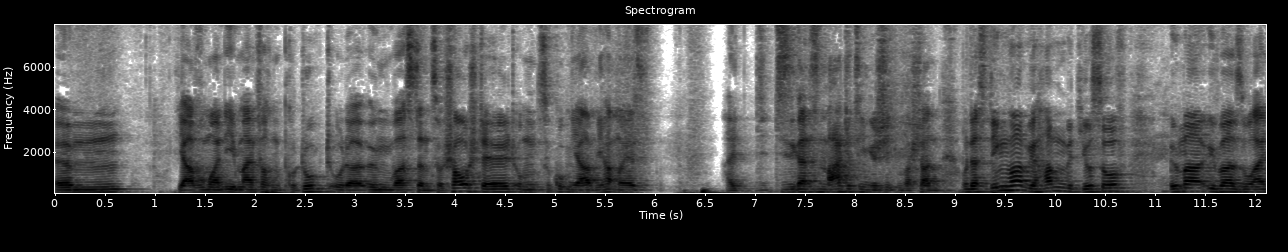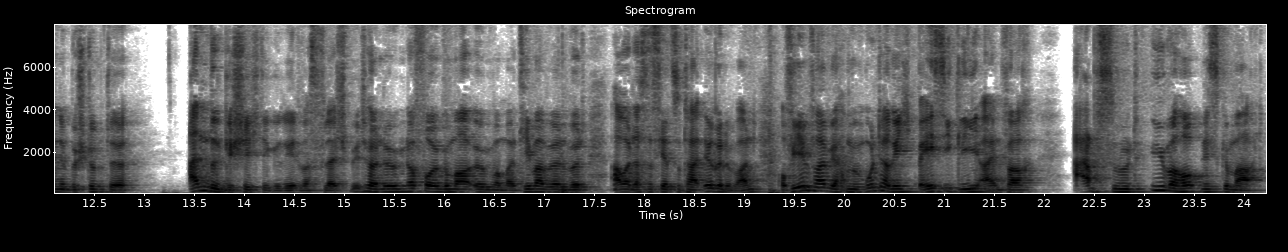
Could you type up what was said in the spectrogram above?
ähm, ja, wo man eben einfach ein Produkt oder irgendwas dann zur Schau stellt, um zu gucken, ja, wie hat man jetzt halt die- diese ganzen Marketinggeschichten verstanden. Und das Ding war, wir haben mit Yusuf immer über so eine bestimmte andere Geschichte geredet, was vielleicht später in irgendeiner Folge mal irgendwann mal Thema werden wird, aber das ist jetzt total irrelevant. Auf jeden Fall, wir haben im Unterricht basically einfach absolut überhaupt nichts gemacht.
